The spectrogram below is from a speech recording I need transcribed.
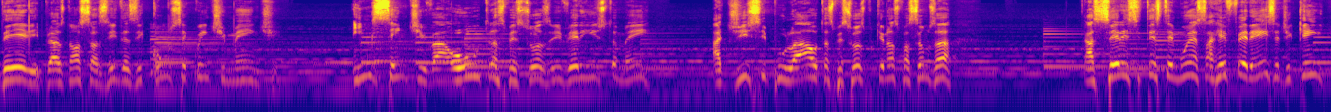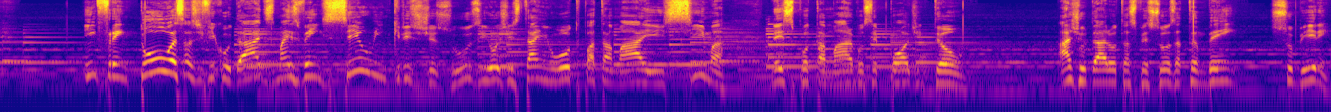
dele para as nossas vidas e, consequentemente, incentivar outras pessoas a viverem isso também, a discipular outras pessoas, porque nós passamos a, a ser esse testemunho, essa referência de quem enfrentou essas dificuldades, mas venceu em Cristo Jesus e hoje está em outro patamar e em cima nesse patamar você pode então ajudar outras pessoas a também subirem.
